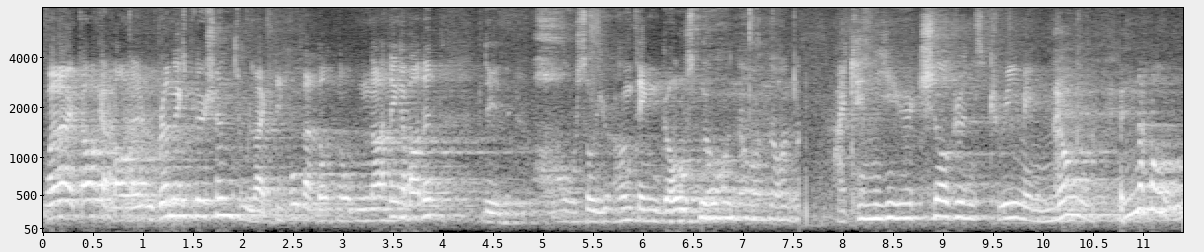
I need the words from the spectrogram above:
When I talk about urban exploration to like people that don't know nothing about it, they, oh, so you're hunting ghosts? No, no, no, no. I can hear children screaming. No, no,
